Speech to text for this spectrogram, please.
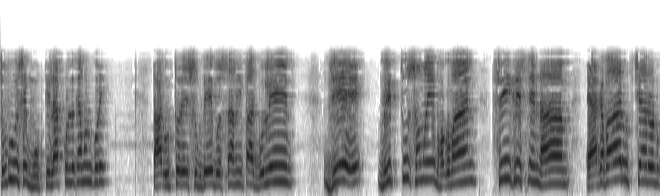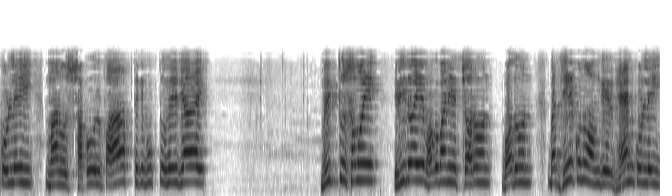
তবুও সে মুক্তি লাভ করল কেমন করে? তার উত্তরে সুখদেব গোস্বামী পাদ বললেন, যে মৃত্যু সময়ে ভগবান শ্রীকৃষ্ণের নাম একবার উচ্চারণ করলেই মানুষ সকল পাপ থেকে মুক্ত হয়ে যায়। মৃত্যু সময়ে হৃদয়ে ভগবানের চরণ, বদন বা যে কোনো অঙ্গের ধ্যান করলেই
